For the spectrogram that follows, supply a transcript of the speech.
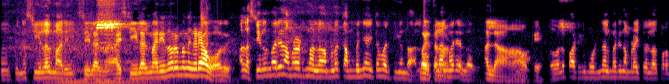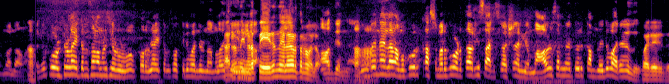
പിന്നെ സ്റ്റീൽ അൽമാരി സ്റ്റീൽ അൽമാരി സ്റ്റീൽ അൽമാരി എന്ന് പറയുമ്പോൾ നിങ്ങളുടെ ആവോ അത്? അല്ല സ്റ്റീൽ അൽമാരി നമ്മുടെ അടുത്തുനിന്നല്ല നമ്മൾ കമ്പനി ഐറ്റം വരുത്തിക്കുന്നതാണ്. അൽമാരി അല്ല അത്. അല്ല. ഓക്കെ. അതുപോലെ പാർട്ടിക്കൽ ബോർഡിന്റെ അൽമാരി നമ്മുടെ ഐറ്റം അല്ലാതെ പുറത്തു തന്നെയാണ്. അതൊക്കെ ക്വാളിറ്റിയുള്ള ഐറ്റംസ് ആണ് നമ്മൾ ചെയ്യുള്ളൂ. കുറഞ്ഞ ഐറ്റംസ് ഒത്തിരി വന്നിട്ടുണ്ട്. നമ്മൾ നിങ്ങളുടെ പേര് നിലനിർത്തണമല്ലോ. ആദ്യം തന്നെ. അതുകൊണ്ട് തന്നെ അല്ല നമുക്ക് ഒരു കസ്റ്റമർക്ക് കൊടുത്താൽ അവർക്ക് സാറ്റിസ്ഫാക്ഷൻ ആയിരിക്കും. ആ ഒരു സമയത്ത് ഒരു കംപ്ലൈന്റ് വരരുത്. വരരുത്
